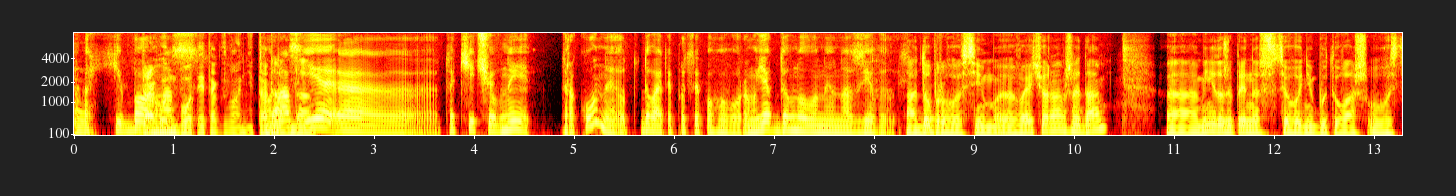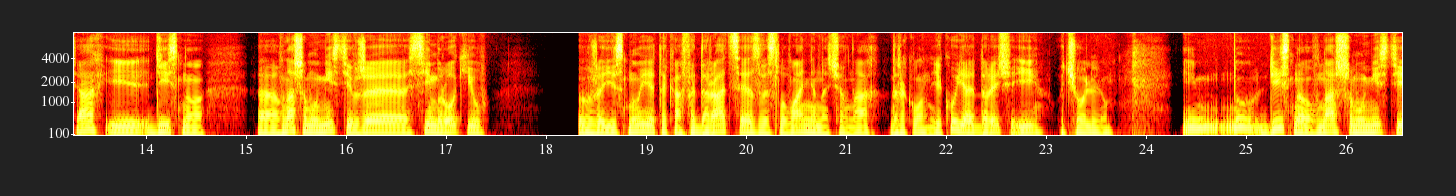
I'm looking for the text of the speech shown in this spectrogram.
О, а хіба драгонботи нас, так звані, у так? Да, нас да. є е, такі човни дракони? От давайте про це поговоримо. Як давно вони у нас з'явилися? А, Доброго всім е, вечора вже. Да? Е, Мені дуже приємно сьогодні бути у вас у гостях. І дійсно, е, в нашому місті вже сім років вже існує така федерація з веслування на човнах дракон, яку я, до речі, і очолюю. І ну, дійсно, в нашому місті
